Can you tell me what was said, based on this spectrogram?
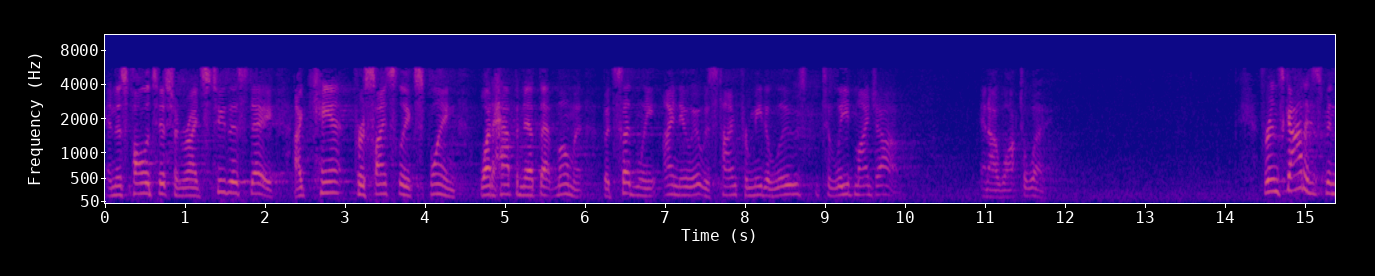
And this politician writes, To this day, I can't precisely explain what happened at that moment, but suddenly I knew it was time for me to lose, to leave my job. And I walked away. Friends, God has been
